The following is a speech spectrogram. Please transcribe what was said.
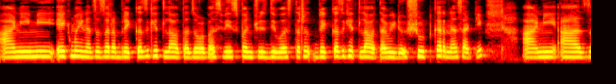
आणि मी एक महिन्याचा जरा ब्रेकच घेतला होता जवळ जवळपास वीस पंचवीस दिवस तर ब्रेकच घेतला होता व्हिडिओ शूट करण्यासाठी. आणि आज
